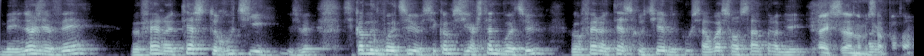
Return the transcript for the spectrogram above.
Mais là, je vais me faire un test routier. C'est comme une voiture. C'est comme si j'achetais une voiture. Je vais faire un test routier avec vous, savoir si on s'entend bien. Oui, c'est ça, non, mais c'est important.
